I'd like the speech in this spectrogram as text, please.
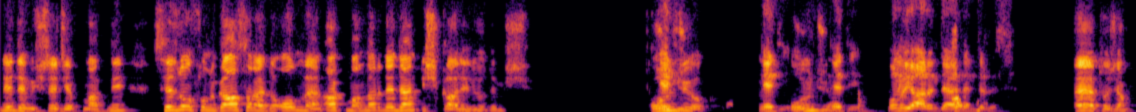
Ne demiş Recep Magni? Sezon sonu Galatasaray'da olmayan Akmanlar neden işgal ediyor demiş. Oyuncu diyeyim? yok. Ne diyeyim? Oyuncu. Ne diyeyim? Bunu yarın değerlendiririz. Evet hocam.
